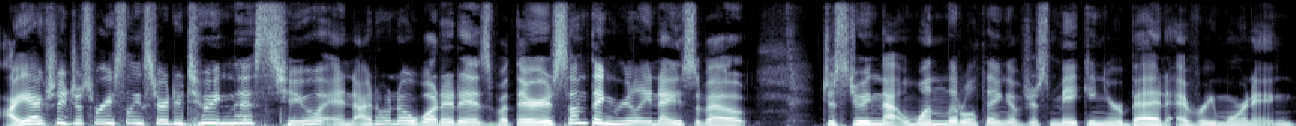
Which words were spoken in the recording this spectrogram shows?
I actually just recently started doing this too. And I don't know what it is, but there is something really nice about just doing that one little thing of just making your bed every morning.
